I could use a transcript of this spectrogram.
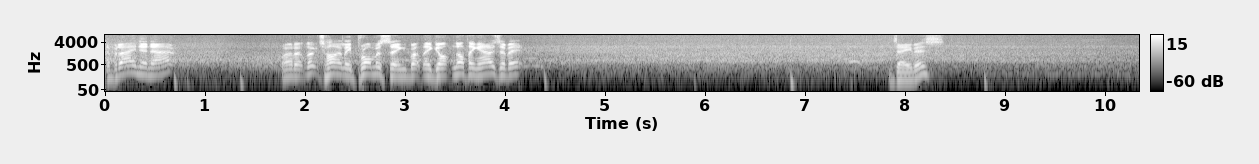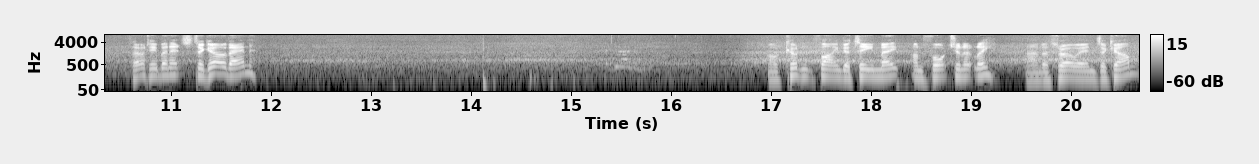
De Bruyne now. Well, it looked highly promising, but they got nothing out of it. Davis. 30 minutes to go then. Well, couldn't find a teammate, unfortunately. And a throw-in to come.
